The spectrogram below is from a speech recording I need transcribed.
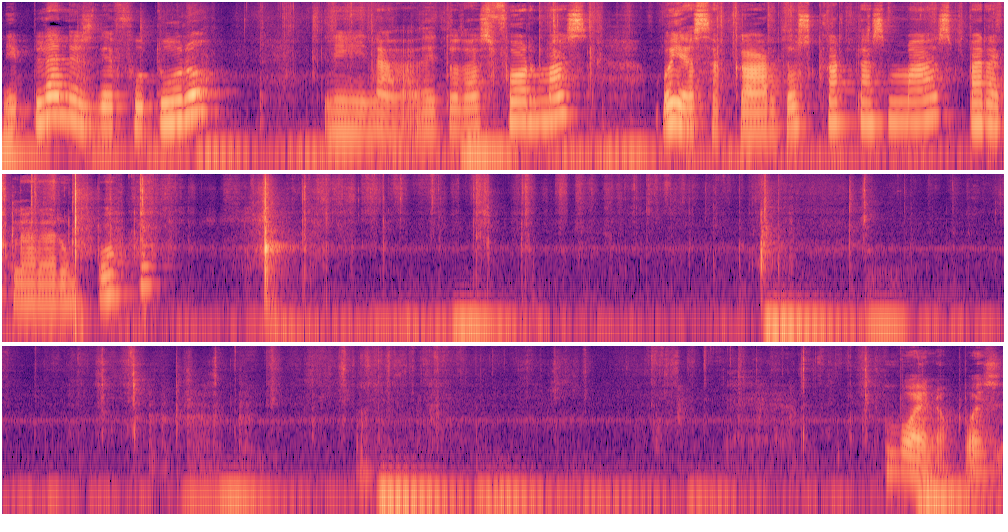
ni planes de futuro ni nada. De todas formas, voy a sacar dos cartas más para aclarar un poco. Bueno, pues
